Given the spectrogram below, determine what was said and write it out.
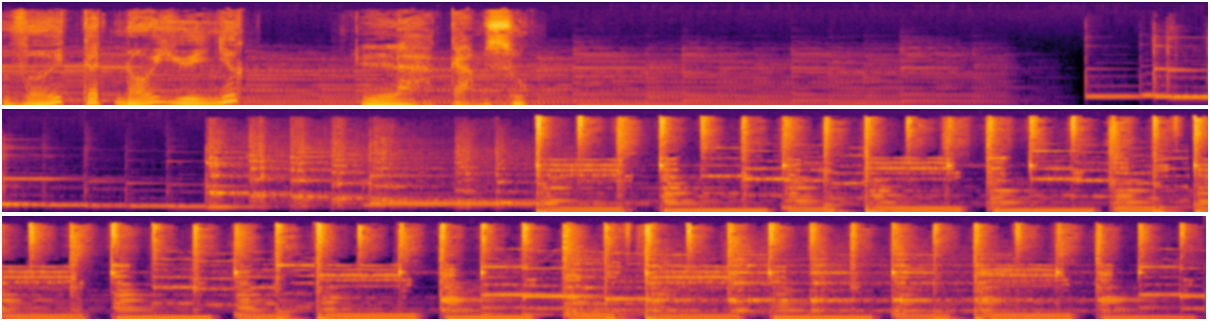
với kết nối duy nhất là cảm xúc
